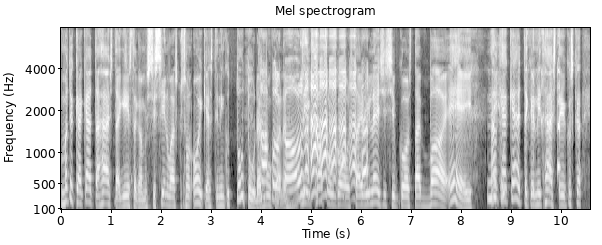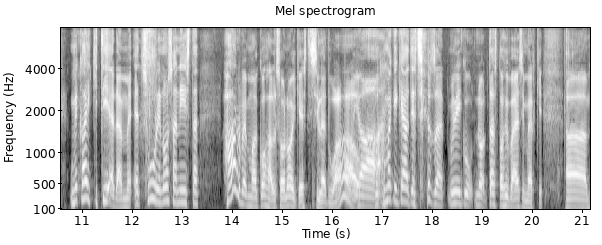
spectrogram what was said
mä tykkään käyttää hashtag Instagramissa siis siinä vaiheessa, kun se on oikeasti niinku totuuden Couple mukana. goals. Niin, couple goals tai relationship goals tai bye. Ei. Niin. Älkää käyttäkö niitä hashtagia, koska me kaikki tiedämme, että suurin osa niistä harvemmalla kohdalla se on oikeasti silleen, että wow. Mutta kun mäkin käytin, että se jossain, niin kuin, no tästä on hyvä esimerkki. Uh,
